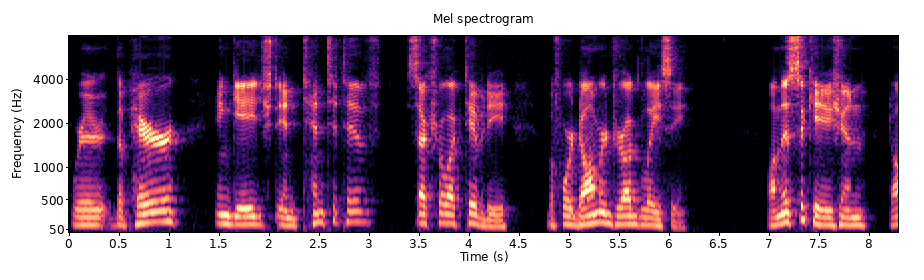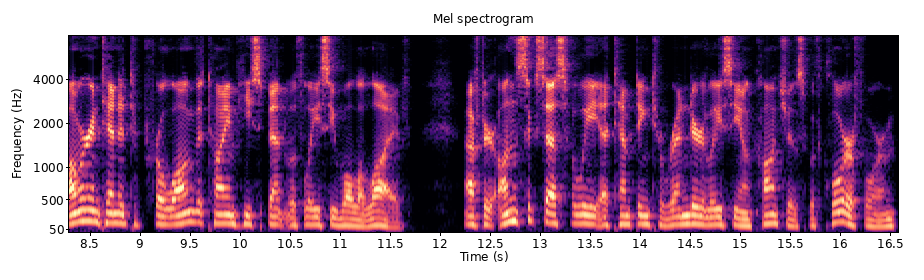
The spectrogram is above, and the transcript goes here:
where the pair engaged in tentative sexual activity before Dahmer drugged Lacy. On this occasion, Dahmer intended to prolong the time he spent with Lacy while alive. After unsuccessfully attempting to render Lacy unconscious with chloroform,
